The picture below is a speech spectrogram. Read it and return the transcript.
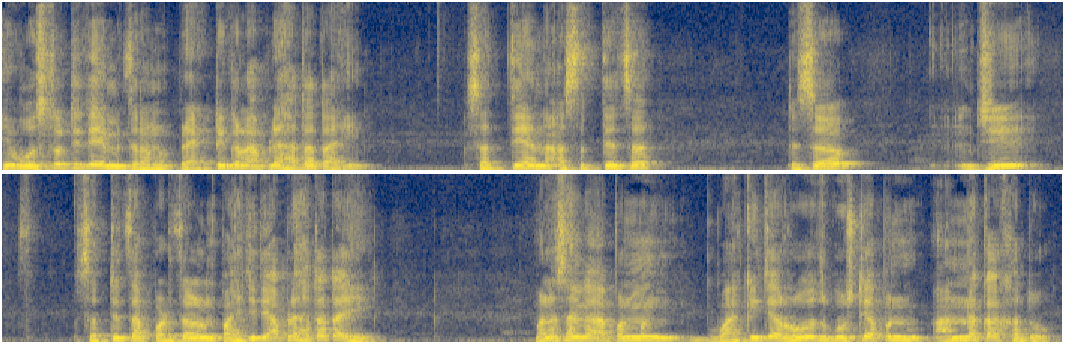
ही वस्तू तिथे आहे मित्रांनो. प्रॅक्टिकल आपल्या हातात आहे. सत्य आणि असत्याचं त्याचं जी सत्यता पडताळून पाहिजे ती आपल्या हातात आहे. मला सांगा आपण मग बाकीच्या रोज गोष्टी आपण अन्न का खातो?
